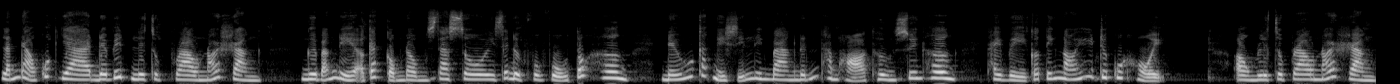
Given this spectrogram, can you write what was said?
Lãnh đạo quốc gia David Little Brown nói rằng người bản địa ở các cộng đồng xa xôi sẽ được phục vụ tốt hơn nếu các nghị sĩ liên bang đến thăm họ thường xuyên hơn thay vì có tiếng nói trước quốc hội. Ông Little Brown nói rằng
